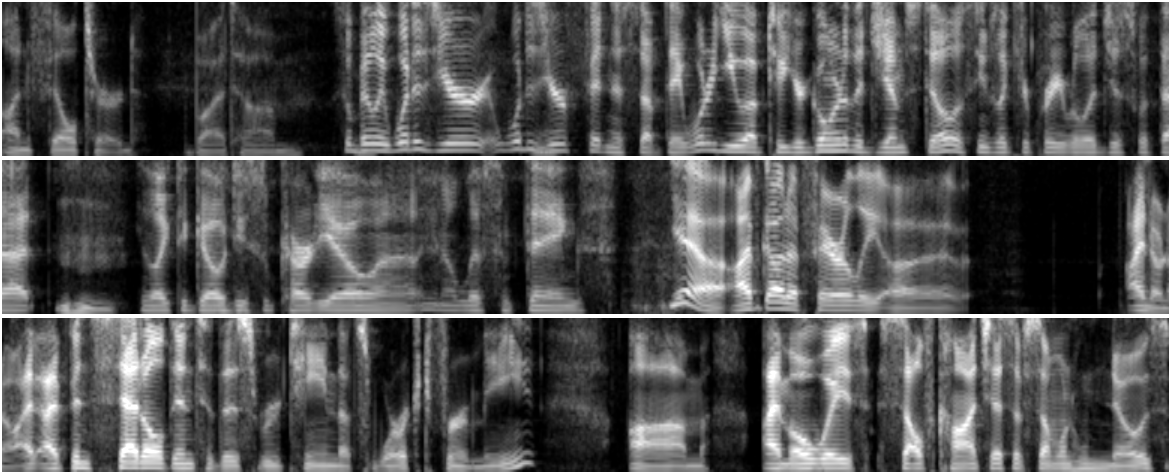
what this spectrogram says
unfiltered. But um So Billy, what is your what is your fitness update? What are you up to? You're going to the gym still. It seems like you're pretty religious with that. Mm-hmm. You like to go do some cardio, uh, you know, lift some things. Yeah, I've got a fairly uh I don't know. I, I've been settled into this routine that's worked for me. Um, I'm always self conscious of someone who knows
